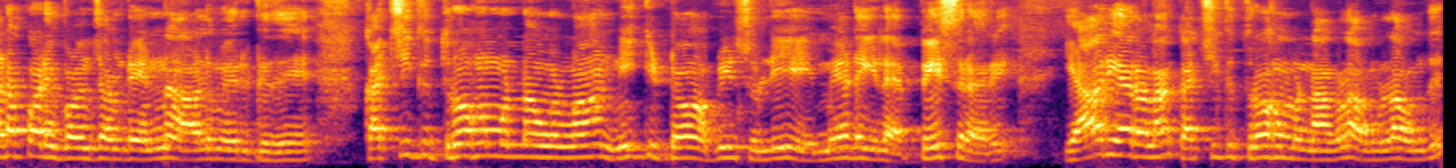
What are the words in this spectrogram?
எடப்பாடி பழனிசாமிகிட்ட என்ன ஆளுமை இருக்குது? கட்சிக்கு துரோகம் பண்ணவங்கலாம் நீக்கிட்டோம் அப்படின்னு சொல்லி மேடையில் பேசுகிறாரு யார் யாரெல்லாம் கட்சிக்கு துரோகம் பண்ணாங்களோ அவங்களாம் வந்து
